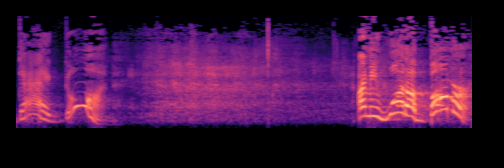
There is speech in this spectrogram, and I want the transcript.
Dag gone. I mean, what a bummer.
